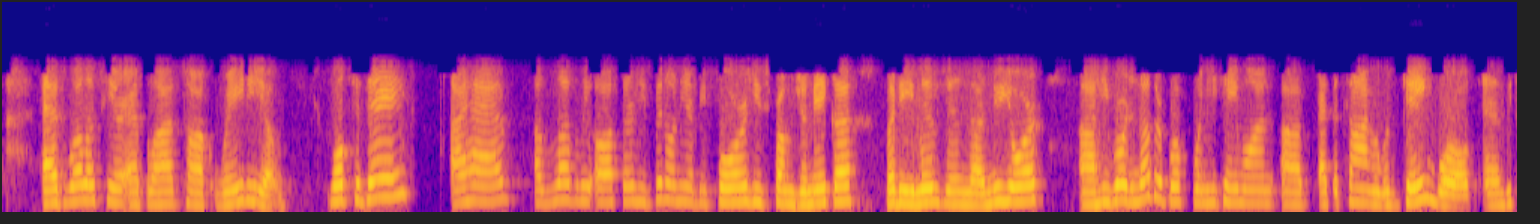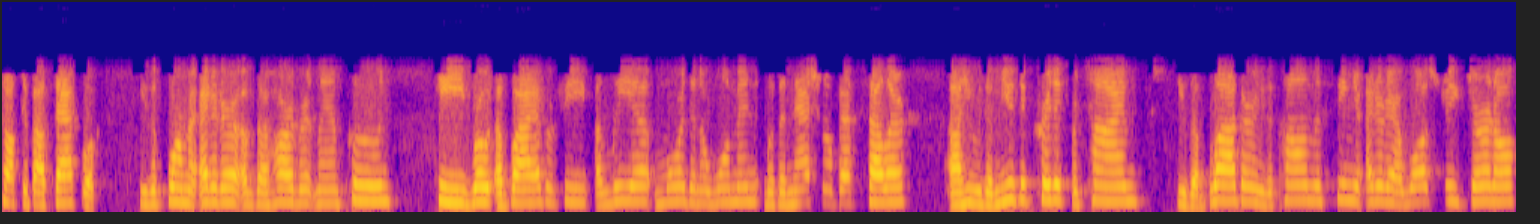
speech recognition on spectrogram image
as well as here at Blog Talk Radio. Well, today I have a lovely author. He's been on here before. He's from Jamaica, but he lives in uh, New York. Uh, he wrote another book when he came on uh, at the time. It was Game World, and we talked about that book. He's a former editor of the Harvard Lampoon. He wrote a biography, Aaliyah, More Than a Woman, was a national bestseller. Uh, he was a music critic for Time. He's a blogger. He's a columnist, senior editor at Wall Street Journal.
